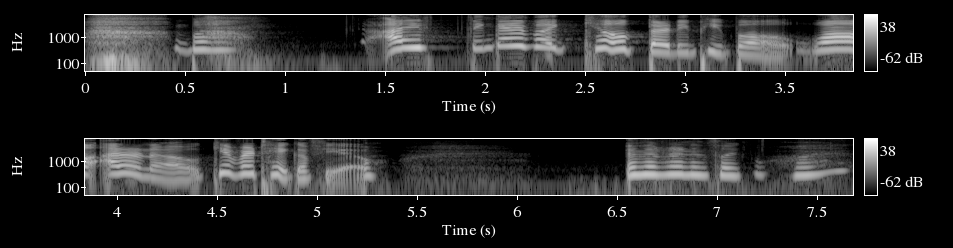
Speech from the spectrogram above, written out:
well, I think I've like killed 30 people. Well, I don't know, give or take a few. And the friend is like, what?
